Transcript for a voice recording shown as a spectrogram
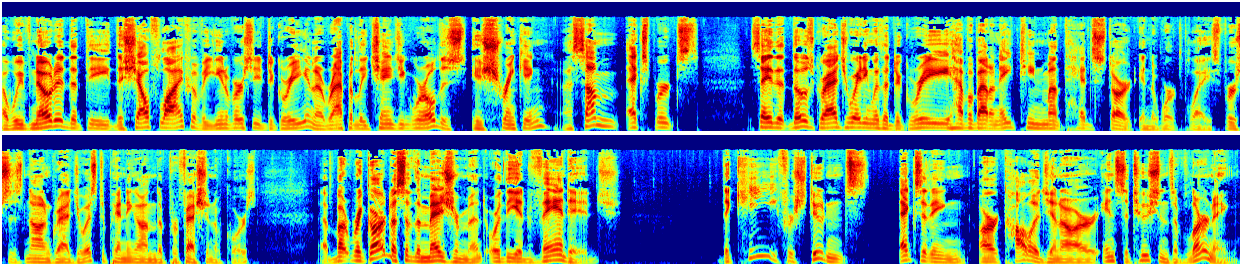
Uh, we've noted that the, the shelf life of a university degree in a rapidly changing world is, is shrinking. Uh, some experts say that those graduating with a degree have about an 18 month head start in the workplace versus non graduates, depending on the profession, of course. Uh, but regardless of the measurement or the advantage, the key for students exiting our college and our institutions of learning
